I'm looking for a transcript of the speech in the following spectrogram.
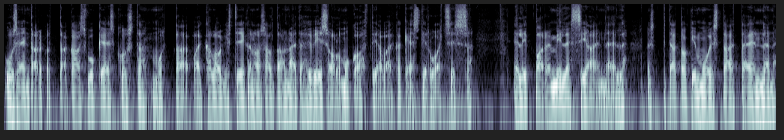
Usein tarkoittaa kasvukeskusta, mutta vaikka logistiikan osalta on näitä hyviä solmukohtia vaikka Keski-Ruotsissa – eli paremmille sijainneille. No pitää toki muistaa, että ennen,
